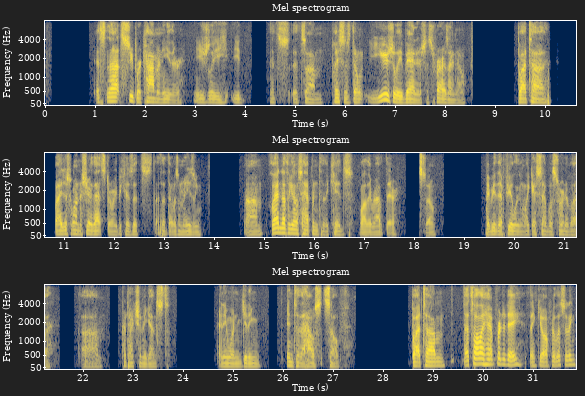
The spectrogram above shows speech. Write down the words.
it's not super common either. Usually, you, it's it's um places don't usually vanish, as far as I know. But uh, but I just wanted to share that story because it's I thought that was amazing. Um, glad nothing else happened to the kids while they were out there. So maybe the feeling, like I said, was sort of a um, protection against anyone getting into the house itself. But um, that's all I have for today. Thank you all for listening.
